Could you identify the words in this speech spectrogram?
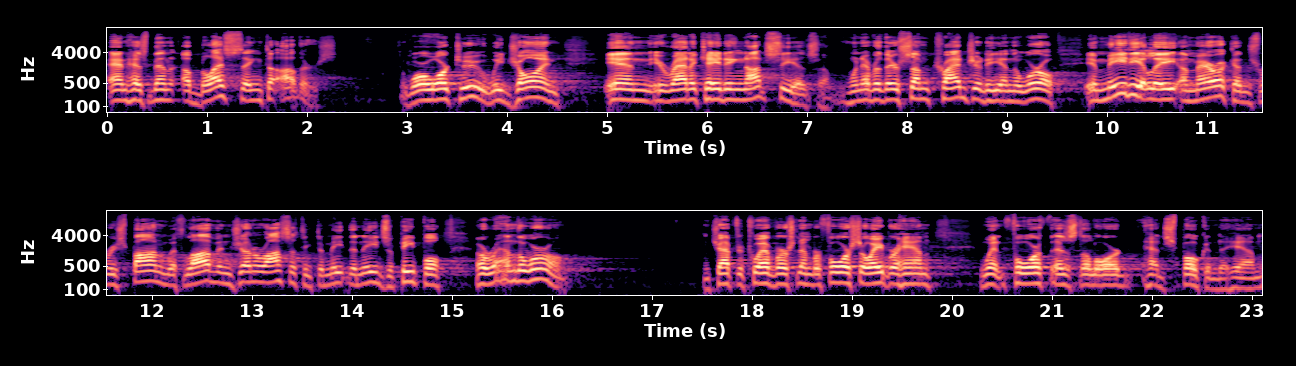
and has been a blessing to others. World War II, we joined in eradicating Nazism. Whenever there's some tragedy in the world, immediately Americans respond with love and generosity to meet the needs of people around the world. In chapter 12, verse number 4, so Abraham went forth as the Lord had spoken to him.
